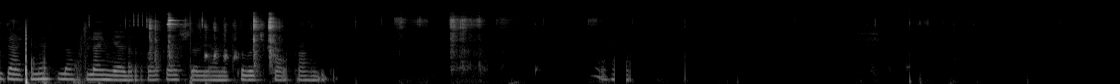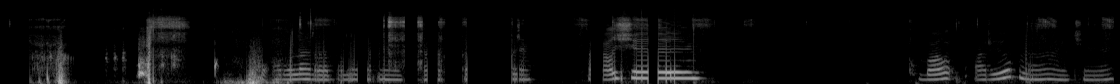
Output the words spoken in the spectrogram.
Bir dahakine silah falan geldi arkadaşlar yani kılıç kalkan gibi. Bu aralar da bunu yapmaya çalışın. Çalışın. Bal arı yok mu ha içinde?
